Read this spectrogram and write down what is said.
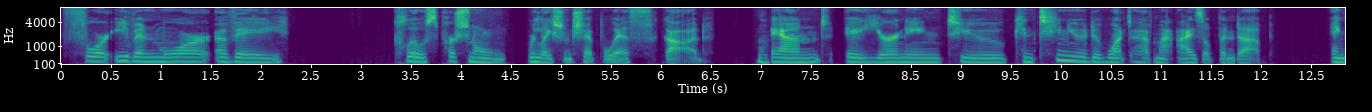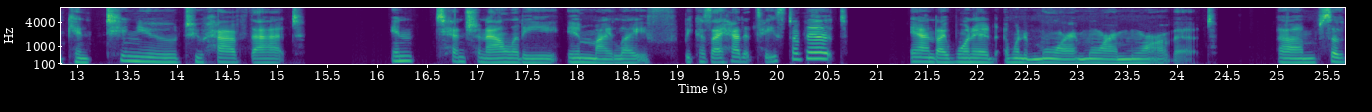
for even more of a close personal relationship with God, Hmm. and a yearning to continue to want to have my eyes opened up, and continue to have that intentionality in my life, because I had a taste of it, and I wanted I wanted more and more and more of it. Um, so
